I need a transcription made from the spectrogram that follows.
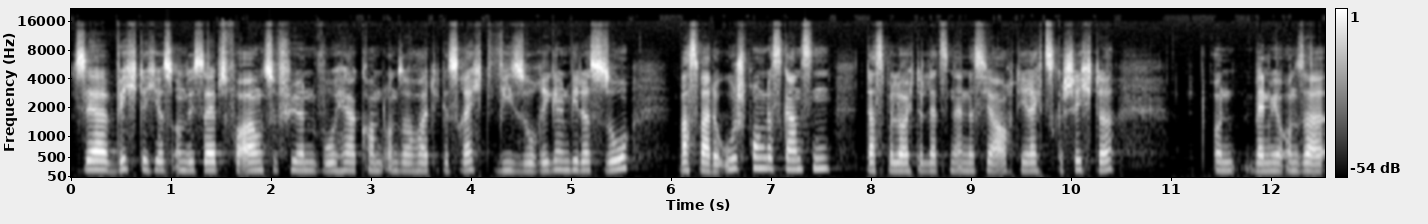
sehr wichtig ist, um sich selbst vor Augen zu führen, woher kommt unser heutiges Recht, wieso regeln wir das so, was war der Ursprung des Ganzen. Das beleuchtet letzten Endes ja auch die Rechtsgeschichte. Und wenn wir, unser,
